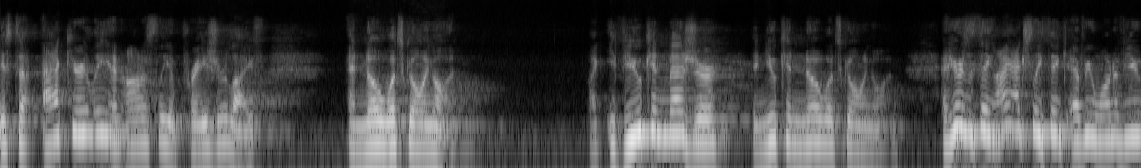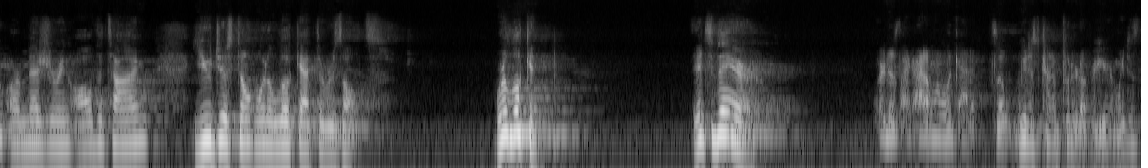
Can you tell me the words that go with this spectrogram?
is to accurately and honestly appraise your life and know what's going on. Like if you can measure, then you can know what's going on. And here's the thing I actually think every one of you are measuring all the time. You just don't want to look at the results. We're looking, it's there. We're just like, I don't want to look at it. So we just kind of put it over here and we just.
